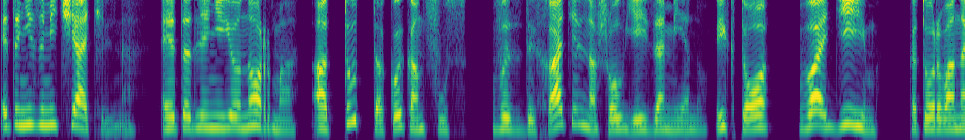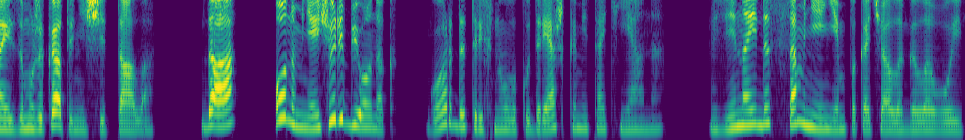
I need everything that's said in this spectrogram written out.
это не замечательно. Это для нее норма. А тут такой конфуз. Воздыхатель нашел ей замену. И кто? Вадим, которого она из-за мужика-то не считала. Да, он у меня еще ребенок. Гордо тряхнула кудряшками Татьяна. Зинаида с сомнением покачала головой.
